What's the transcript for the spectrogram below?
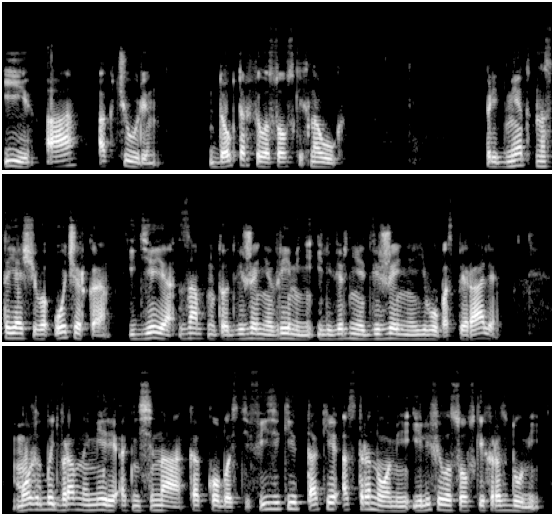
И. А. Акчурин, доктор философских наук. Предмет настоящего очерка, идея замкнутого движения времени или вернее движения его по спирали, может быть в равной мере отнесена как к области физики, так и астрономии или философских раздумий –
